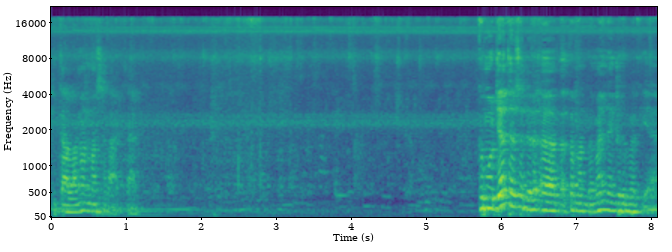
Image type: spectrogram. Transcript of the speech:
di kalangan masyarakat. Kemudian teman-teman yang berbahagia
